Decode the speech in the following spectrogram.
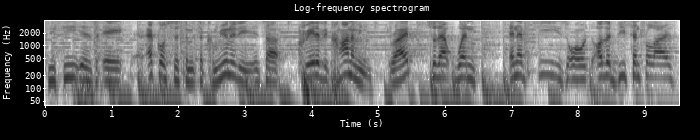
DC is a ecosystem, it's a community, it's a creative economy, right? So that when NFTs or other decentralized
